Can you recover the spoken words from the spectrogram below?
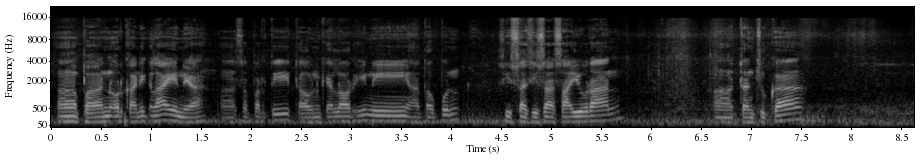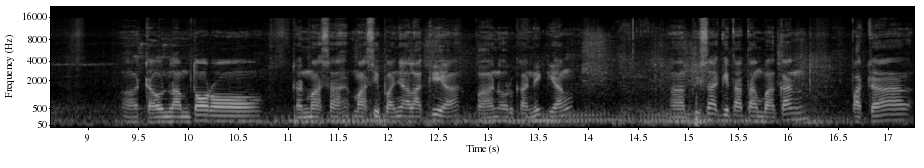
Eh, bahan organik lain ya. Eh, seperti daun kelor ini ataupun sisa-sisa sayuran eh, dan juga daun lamtoro dan masa, masih banyak lagi ya bahan organik yang bisa kita tambahkan pada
